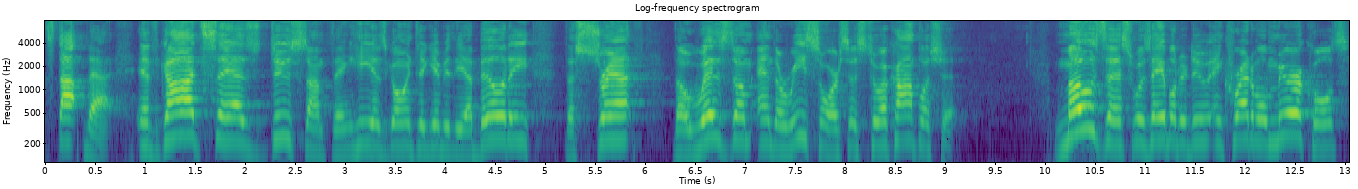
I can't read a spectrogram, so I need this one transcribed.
Stop that. If God says do something, He is going to give you the ability, the strength, the wisdom, and the resources to accomplish it. Moses was able to do incredible miracles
